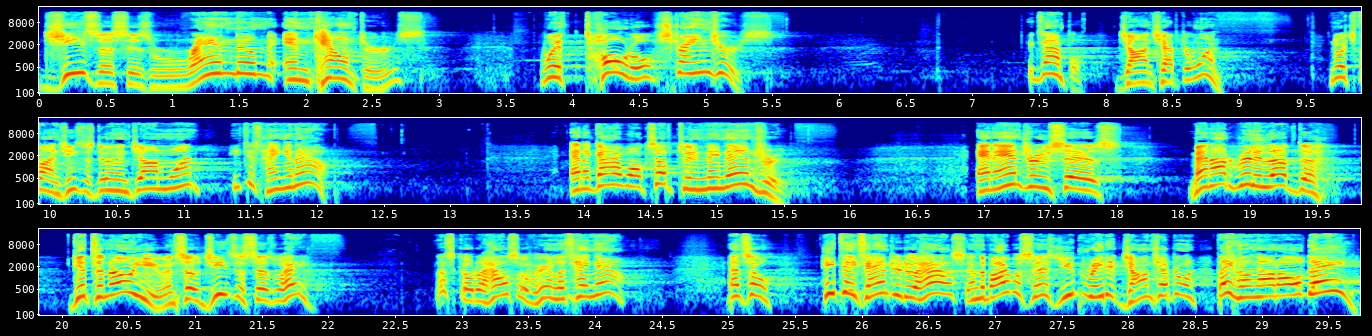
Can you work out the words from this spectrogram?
Jesus' random encounters with total strangers. Example, John chapter 1. You know what you find Jesus doing in John 1? He's just hanging out. And a guy walks up to him named Andrew. And Andrew says, Man, I'd really love to get to know you. And so Jesus says, Well, hey, let's go to a house over here and let's hang out. And so he takes Andrew to a house, and the Bible says, you can read it, John chapter 1, they hung out all day.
